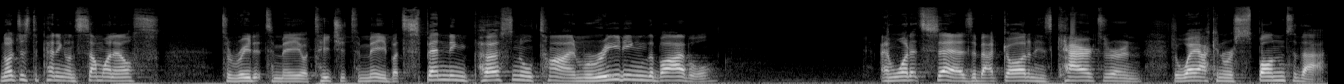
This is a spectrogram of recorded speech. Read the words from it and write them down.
not just depending on someone else to read it to me or teach it to me, but spending personal time reading the Bible and what it says about God and His character and the way I can respond to that.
